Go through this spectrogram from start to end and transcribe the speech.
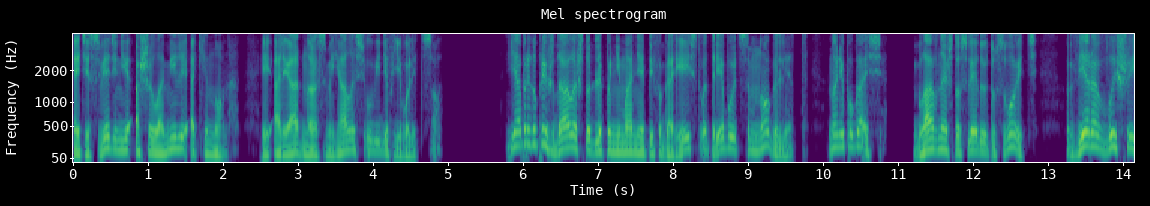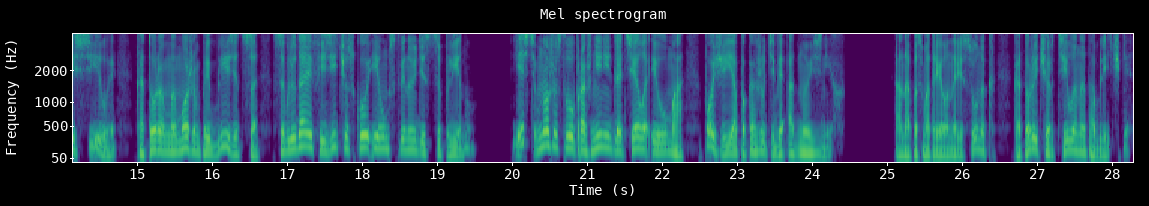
Эти сведения ошеломили Акинона, и Ариадна рассмеялась, увидев его лицо. Я предупреждала, что для понимания пифагорейства требуется много лет, но не пугайся. Главное, что следует усвоить — вера в высшие силы, к которым мы можем приблизиться, соблюдая физическую и умственную дисциплину. Есть множество упражнений для тела и ума, позже я покажу тебе одно из них. Она посмотрела на рисунок, который чертила на табличке.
